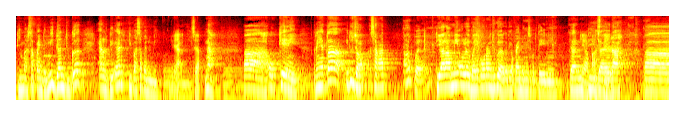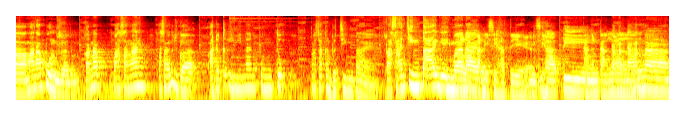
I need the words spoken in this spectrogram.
di masa pandemi dan juga LDR di masa pandemi. Ya, siap. Nah, ah oke nih. Ternyata itu sangat apa ya? Dialami oleh banyak orang juga ketika pandemi seperti ini dan Ya, di pasti. daerah eh, mana pun gitu. Karena pasangan pasangan itu juga ada keinginan untuk merasakan bercinta ya. Rasaan cinta kayak gimana? Meluapkan ya. isi hati. ya. isi hati, Kangen-kangen. kangen-kangenan,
